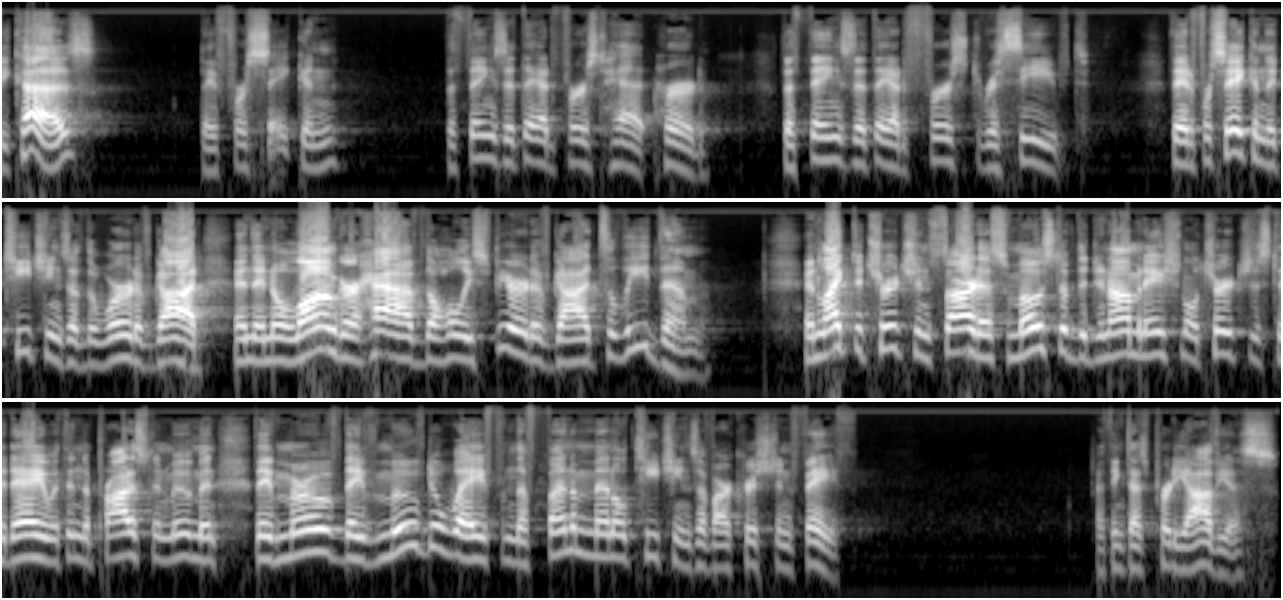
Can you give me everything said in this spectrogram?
Because they've forsaken the things that they had first heard the things that they had first received. They had forsaken the teachings of the Word of God, and they no longer have the Holy Spirit of God to lead them. And like the church in Sardis, most of the denominational churches today within the Protestant movement, they've moved, they've moved away from the fundamental teachings of our Christian faith. I think that's pretty obvious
